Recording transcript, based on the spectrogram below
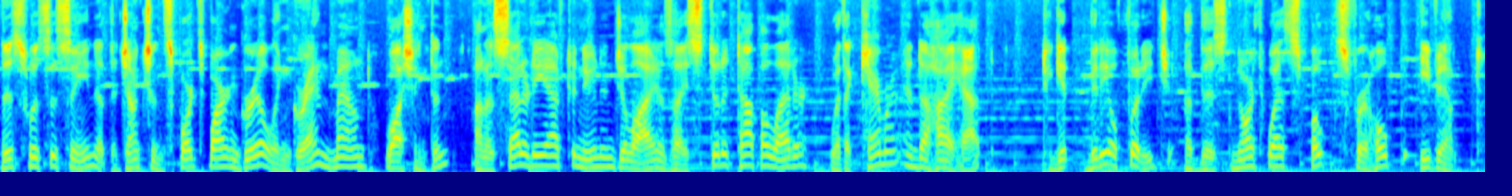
This was the scene at the Junction Sports Bar and Grill in Grand Mound, Washington, on a Saturday afternoon in July as I stood atop a ladder with a camera and a hi hat to get video footage of this Northwest Spokes for Hope event.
